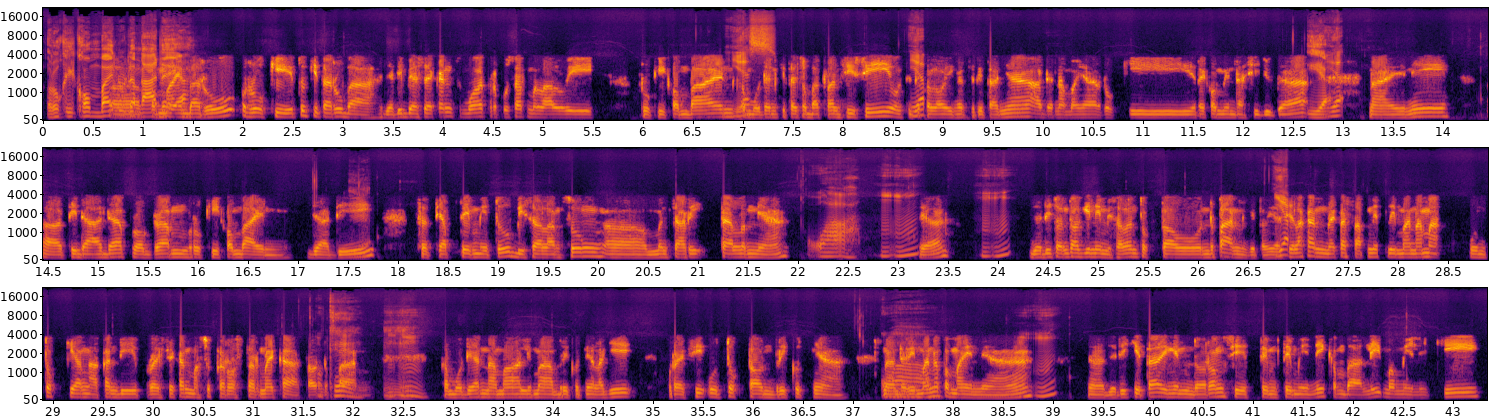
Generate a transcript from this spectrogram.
Rookie combine eh, udah nggak ada pemain ya. baru rookie itu kita rubah. Jadi biasanya kan semua terpusat melalui rookie combine, Yes. kemudian kita coba transisi. Waktu itu Yap. kalau ingat ceritanya ada namanya rookie rekomendasi juga. Iya. Ya. Nah ini uh, tidak ada program rookie combine. Jadi setiap tim itu bisa langsung uh, mencari talentnya, wah, mm-mm, ya. Mm-mm. Jadi contoh gini, misalnya untuk tahun depan gitu ya, Yap. silakan mereka submit lima nama untuk yang akan diproyeksikan masuk ke roster mereka tahun Oke. depan. Mm-mm. Kemudian nama lima berikutnya lagi proyeksi untuk tahun berikutnya. Nah Wow. dari mana pemainnya? Mm-mm. Nah, jadi kita ingin mendorong si tim-tim ini kembali memiliki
